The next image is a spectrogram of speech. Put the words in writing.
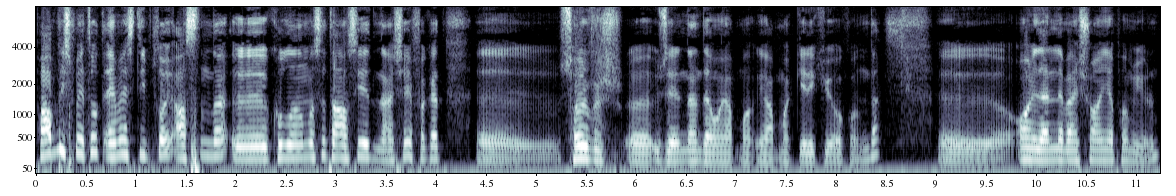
Publish metot MS deploy aslında e, kullanılması tavsiye edilen şey fakat e, server e, üzerinden demo yapma, yapmak gerekiyor o konuda. E, o nedenle ben şu an yapamıyorum.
